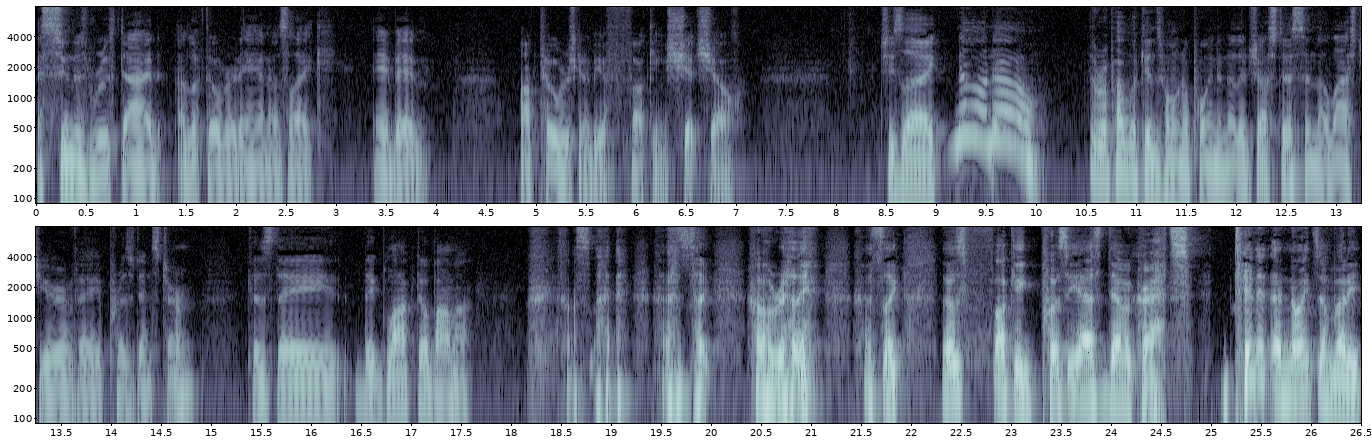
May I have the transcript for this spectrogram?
As soon as Ruth died, I looked over at Ann. I was like, hey, babe, October's going to be a fucking shit show. She's like, no, no. The Republicans won't appoint another justice in the last year of a president's term because they they blocked Obama. I was, like, I was like, oh really? It's like those fucking pussy ass Democrats didn't anoint somebody.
